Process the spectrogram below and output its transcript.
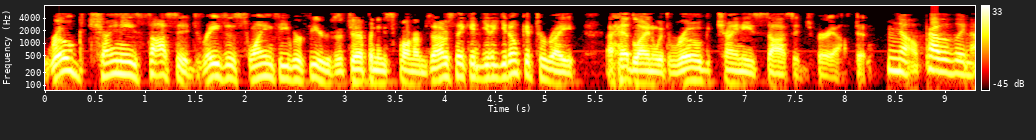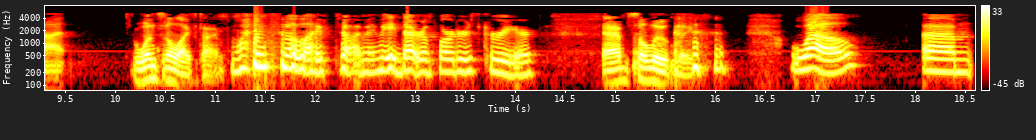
"Rogue Chinese Sausage Raises Swine Fever Fears at Japanese Farms." And I was thinking, you know, you don't get to write a headline with "Rogue Chinese Sausage" very often. No, probably not. Once in a lifetime. Once in a lifetime. It made that reporter's career. Absolutely. well, um,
